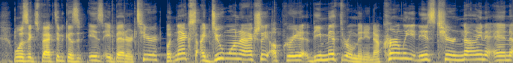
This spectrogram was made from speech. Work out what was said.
was expected because it is a better tier. But next, I do want to actually upgrade the mithril minion. Now, currently it is tier 9, and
